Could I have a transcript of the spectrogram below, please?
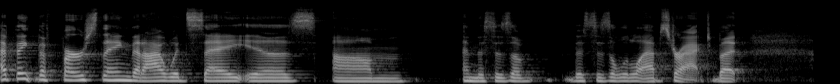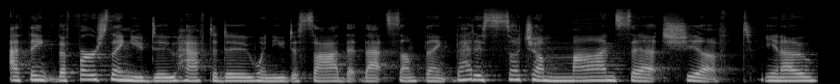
I think the first thing that I would say is um and this is a this is a little abstract, but I think the first thing you do have to do when you decide that that's something that is such a mindset shift, you know,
